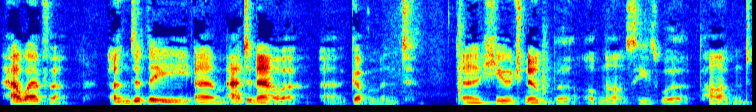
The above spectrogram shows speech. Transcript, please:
However, under the um, Adenauer uh, government, a huge number of Nazis were pardoned.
